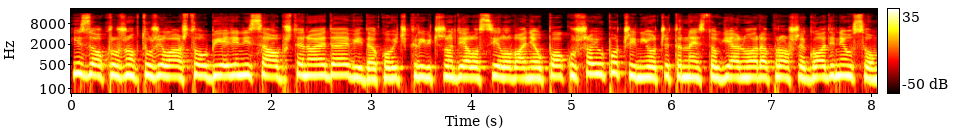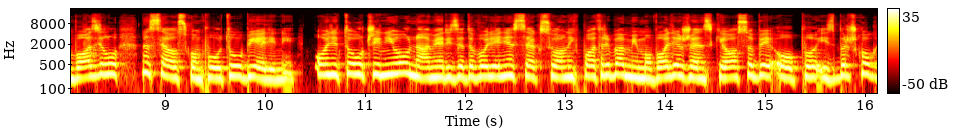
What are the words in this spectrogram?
Iz okružnog tužilaštva u Bijeljini saopšteno je da je Vidaković krivično dijelo silovanja u pokušaju počinio 14. januara prošle godine u svom vozilu na seoskom putu u Bijeljini. On je to učinio u namjeri zadovoljenja seksualnih potreba mimo volje ženske osobe OP iz Brčkog,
